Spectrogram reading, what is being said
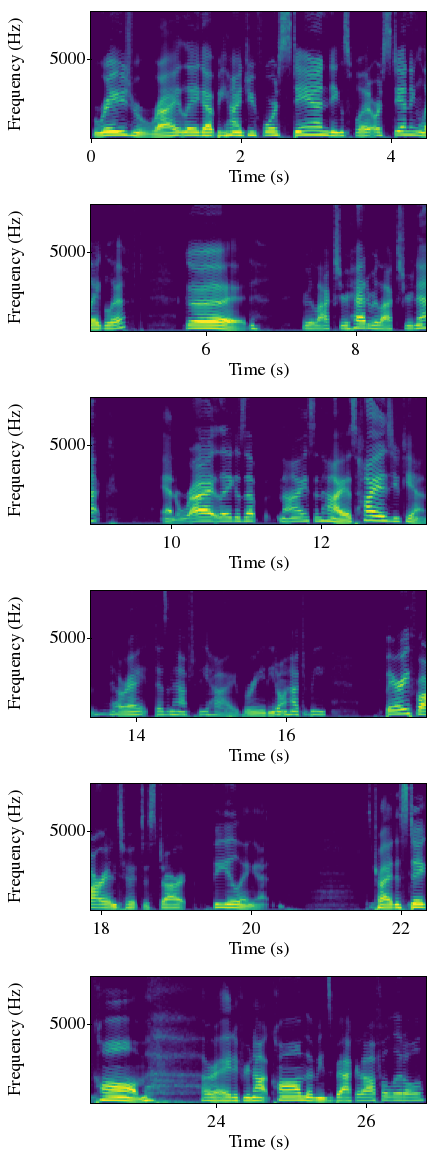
Raise your right leg up behind you for standing split or standing leg lift. Good. Relax your head, relax your neck. And right leg is up nice and high, as high as you can. All right? Doesn't have to be high. Breathe. You don't have to be very far into it to start feeling it. Try to stay calm. All right. If you're not calm, that means back it off a little.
